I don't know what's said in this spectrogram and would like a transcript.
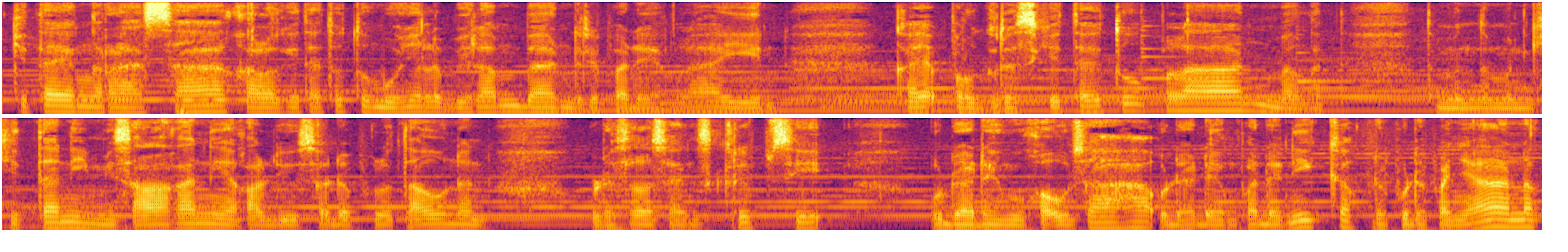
kita yang ngerasa kalau kita tuh tumbuhnya lebih lamban daripada yang lain. Kayak progres kita itu pelan banget. Temen-temen kita nih misalkan ya kalau di usia 20 tahunan udah selesai skripsi, udah ada yang buka usaha, udah ada yang pada nikah, udah udah punya anak,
